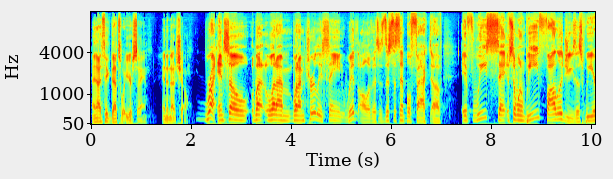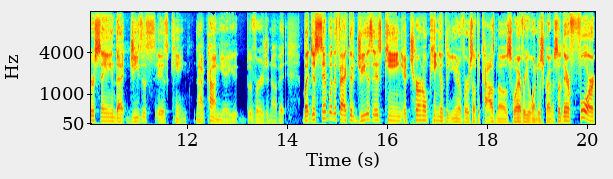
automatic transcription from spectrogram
And I think that's what you're saying in a nutshell. Right. And so what what I'm what I'm truly saying with all of this is just the simple fact of if we say so when we follow Jesus, we are saying that Jesus is king, not Kanye version of it, but just simply the fact that Jesus is king, eternal king of the universe, of the cosmos, however you want to describe it. So therefore,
